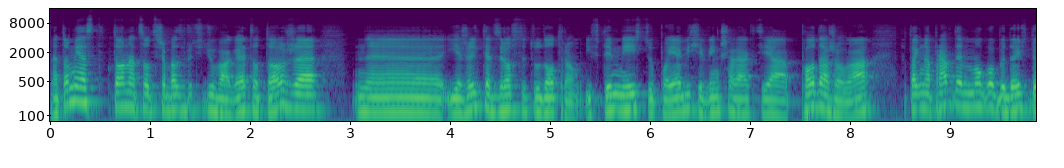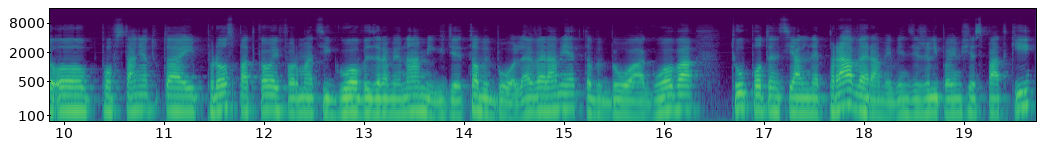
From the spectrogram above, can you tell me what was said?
Natomiast to, na co trzeba zwrócić uwagę, to to, że e, jeżeli te wzrosty tu dotrą i w tym miejscu pojawi się większa reakcja podażowa, to tak naprawdę mogłoby dojść do powstania tutaj prospadkowej formacji głowy z ramionami, gdzie to by było lewe ramię, to by była głowa, tu potencjalne prawe ramię, więc jeżeli pojawią się spadki,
